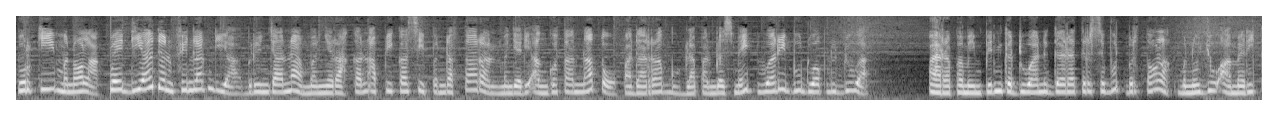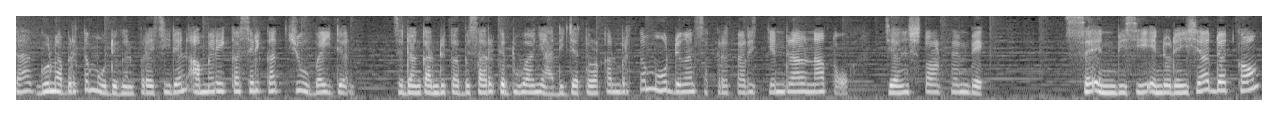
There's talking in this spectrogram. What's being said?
Turki menolak. Swedia dan Finlandia berencana menyerahkan aplikasi pendaftaran menjadi anggota NATO pada Rabu 18 Mei 2022. Para pemimpin kedua negara tersebut bertolak menuju Amerika guna bertemu dengan Presiden Amerika Serikat Joe Biden. Sedangkan duta besar keduanya dijadwalkan bertemu dengan Sekretaris Jenderal NATO Jens Stoltenberg. CNBC-Indonesia.com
